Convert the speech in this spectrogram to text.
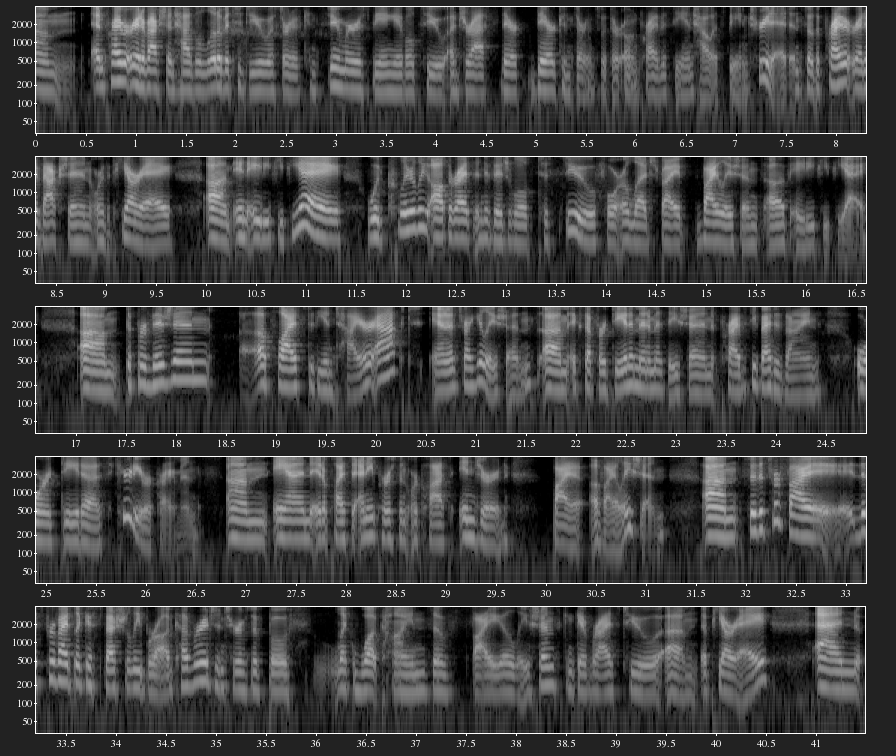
Um, and private right of action has a little bit to do with sort of consumers being able to address their their concerns with their own privacy and how it's being treated. And so the private right of action or the PRA um, in ADPPA would clearly authorize individuals to sue for alleged vi- violations of ADPPA. Um, the provision applies to the entire act and its regulations, um, except for data minimization, privacy by design, or data security requirements. Um, and it applies to any person or class injured by a, violation. Um, so this provide this provides like especially broad coverage in terms of both like what kinds of violations can give rise to um, a PRA, and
